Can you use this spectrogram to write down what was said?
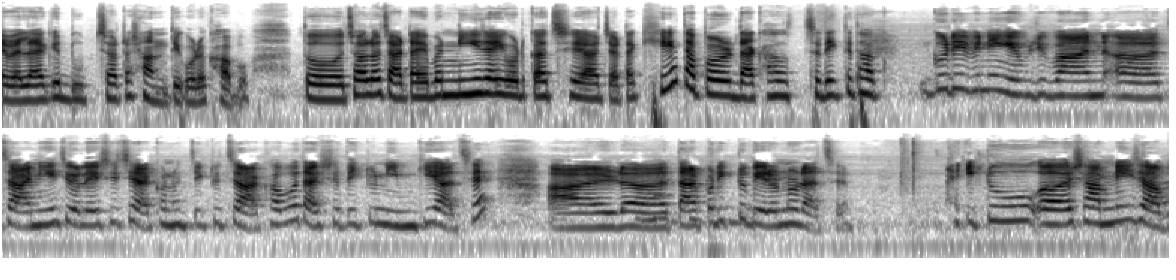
এবেলা আগে দুধ চাটা শান্তি করে খাব। তো চলো চাটা এবার নিয়ে যাই ওর কাছে আর চাটা খেয়ে তারপর দেখা হচ্ছে, দেখতে থাক। গুড ইভিনিং এভরিওয়ান চা নিয়ে চলে এসেছি, এখন হচ্ছে একটু চা খাব, তার সাথে একটু নিমকি আছে। আর তারপর একটু বেরোনোর আছে। একটু সামনেই যাব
